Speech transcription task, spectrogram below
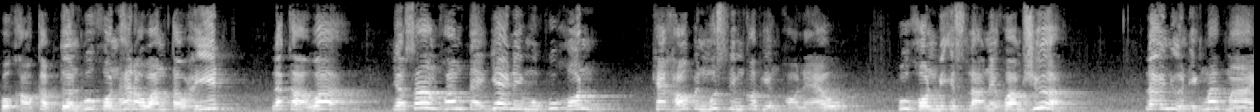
พวกเขากลับเตือนผู้คนให้ระวังเตาฮีดและกล่าวว่า อย่าสร้างความแตกแยกในหมู่ผู้คน แค่เขาเป็นมุสลิมก็เพียงพอแล้ว ผู้คนมีอิสระในความเชื่อ และอื่นๆอีกมากมาย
